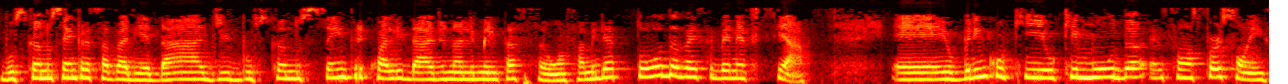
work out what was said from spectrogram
buscando sempre essa variedade, buscando sempre qualidade na alimentação. A família toda vai se beneficiar. É, eu brinco que o que muda são as porções.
